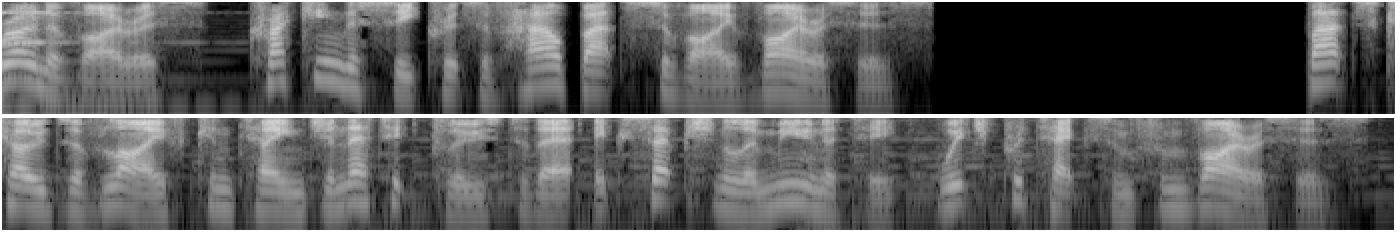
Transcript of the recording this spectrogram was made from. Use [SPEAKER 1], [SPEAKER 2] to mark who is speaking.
[SPEAKER 1] Coronavirus, cracking the secrets of how bats survive viruses. Bats' codes of life contain genetic clues to their exceptional immunity, which protects them from viruses.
